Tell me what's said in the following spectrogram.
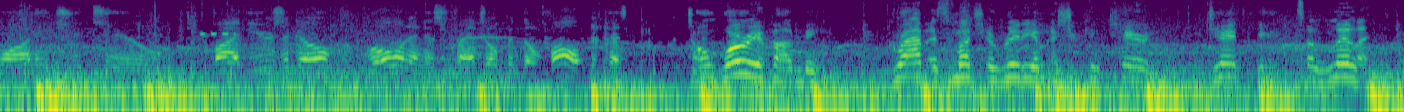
Wanted you to. Five years ago, Roland and his friends opened the vault because Don't worry about me. Grab as much eridium as you can carry. Get it to Lilith.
